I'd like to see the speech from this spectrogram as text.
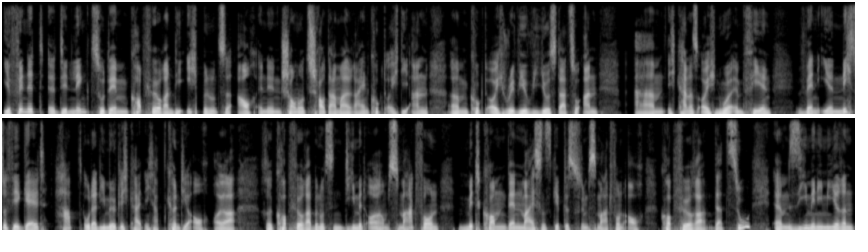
Ihr findet äh, den Link zu den Kopfhörern, die ich benutze, auch in den Shownotes. Schaut da mal rein, guckt euch die an, ähm, guckt euch Review-Videos dazu an. Ähm, ich kann es euch nur empfehlen, wenn ihr nicht so viel Geld habt oder die Möglichkeit nicht habt, könnt ihr auch eure Kopfhörer benutzen, die mit eurem Smartphone mitkommen, denn meistens gibt es zu dem Smartphone auch Kopfhörer dazu. Ähm, sie minimieren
